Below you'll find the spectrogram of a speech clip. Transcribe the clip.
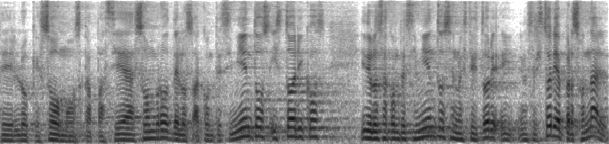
de lo que somos, capacidad de asombro de los acontecimientos históricos y de los acontecimientos en nuestra historia, personal.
